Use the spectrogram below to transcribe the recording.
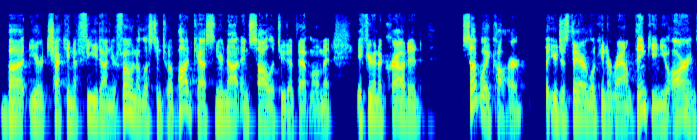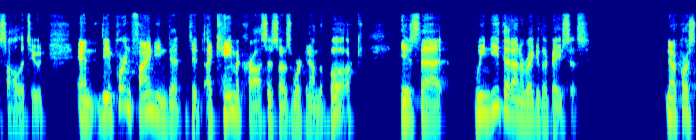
but you're checking a feed on your phone or listening to a podcast and you're not in solitude at that moment. If you're in a crowded subway car, but you're just there looking around thinking, you are in solitude. And the important finding that, that I came across as I was working on the book is that we need that on a regular basis. Now, of course,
